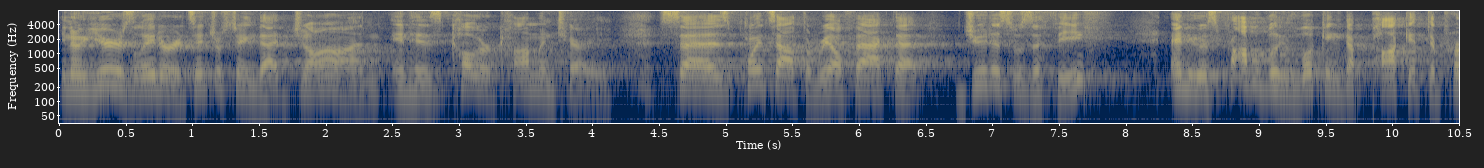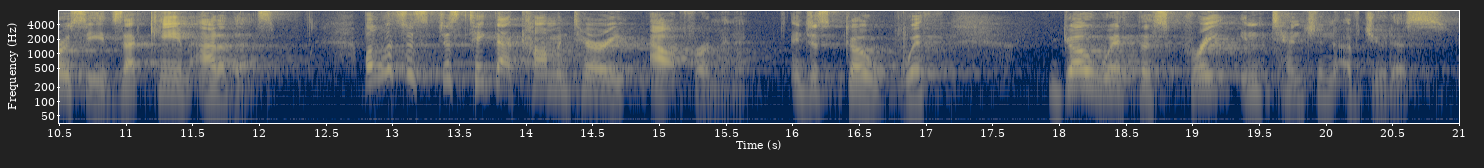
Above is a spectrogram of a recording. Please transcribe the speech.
You know, years later, it's interesting that John, in his color commentary, says, points out the real fact that Judas was a thief and he was probably looking to pocket the proceeds that came out of this. But let's just, just take that commentary out for a minute and just go with, go with the straight intention of Judas.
